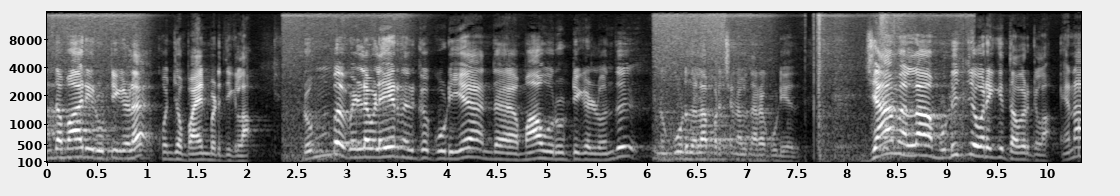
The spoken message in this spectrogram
அந்த மாதிரி ரொட்டிகளை கொஞ்சம் பயன்படுத்திக்கலாம். ரொம்ப வெள்ளை விளையர்னு இருக்கக்கூடிய அந்த மாவு ரொட்டிகள் வந்து இன்னும் கூடுதலாக பிரச்சனைகள் தரக்கூடியது. ஜாம் எல்லாம் முடிஞ்ச வரைக்கும் தவிர்க்கலாம். ஏன்னா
